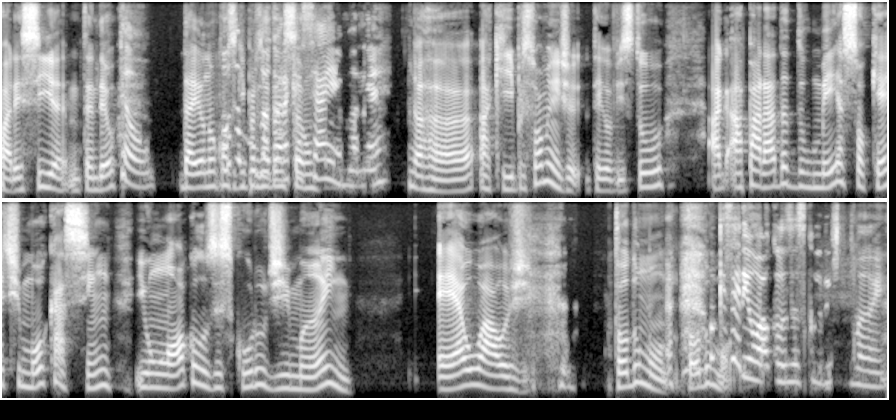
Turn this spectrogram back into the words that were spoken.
Parecia, entendeu? Então, Daí eu não consegui mundo prestar agora atenção. ser a Ema, né? Aham, aqui principalmente. Tenho visto a, a parada do meia soquete mocassim e um óculos escuro de mãe é o auge. Todo mundo, todo O que mundo. seria um óculos escuros de mãe?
